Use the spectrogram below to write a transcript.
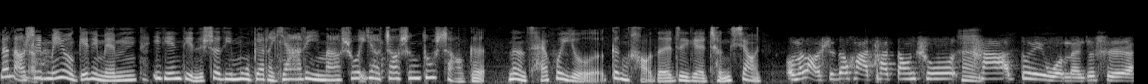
那老师没有给你们一点点的设定目标的压力吗？说要招生多少个，那才会有更好的这个成效？我们老师的话，他当初嗯他对我们就是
